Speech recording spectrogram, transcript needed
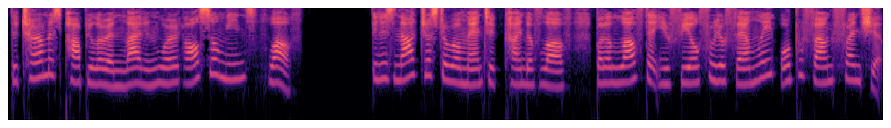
The term is popular in Latin where it also means love. It is not just a romantic kind of love, but a love that you feel for your family or profound friendship.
